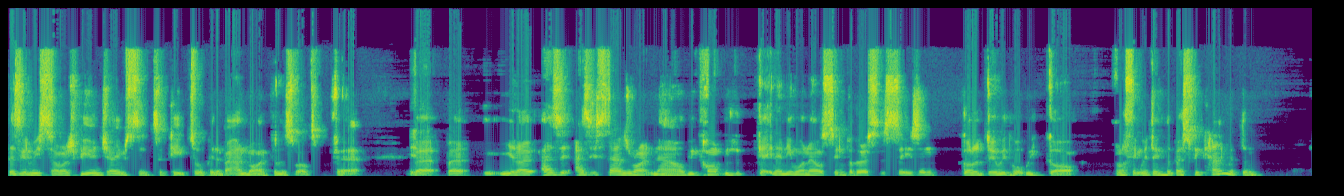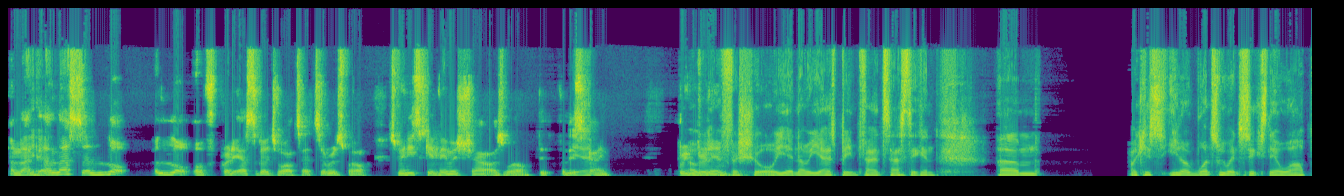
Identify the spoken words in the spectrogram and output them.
there's going to be so much for you and James to, to keep talking about and Michael as well. To be fair, Yeah. but but you know as it as it stands right now, we can't be getting anyone else in for the rest of the season. Got to do with what we've got, and I think we're doing the best we can with them, and that Yeah. and that's a lot a lot of credit has to go to Arteta as well. So we need to give him a shout as well for this Yeah. game. Brilliant. Oh, yeah, for sure. Yeah, no, yeah, it's been fantastic. And um, I guess, you know, once we went 6 0 up,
